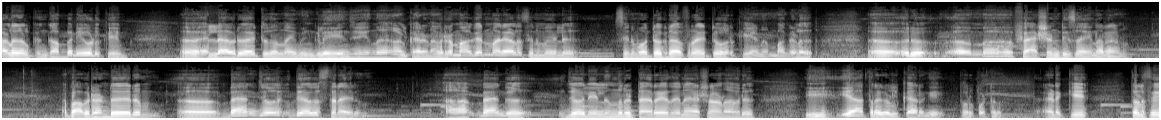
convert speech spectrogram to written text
ആളുകൾക്കും കമ്പനി കൊടുക്കുകയും എല്ലാവരുമായിട്ട് നന്നായി മിങ്കിൾ ചെയ്യുകയും ചെയ്യുന്ന ആൾക്കാരാണ്. അവരുടെ മകൻ മലയാള സിനിമയിൽ സിനിമാറ്റോഗ്രാഫറായിട്ട് വർക്ക് ചെയ്യണം. മകൾ ഒരു ഫാഷൻ ഡിസൈനറാണ് അപ്പോൾ അവർ രണ്ടുപേരും ബാങ്ക് ജോ ഉദ്യോഗസ്ഥരായിരുന്നു. ആ ബാങ്ക് ജോലിയിൽ നിന്ന് റിട്ടയർ ചെയ്തതിന് ശേഷമാണ് അവർ ഈ യാത്രകൾക്ക് ഇറങ്ങി പുറപ്പെട്ടത്. ഇടയ്ക്ക് തുളസി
